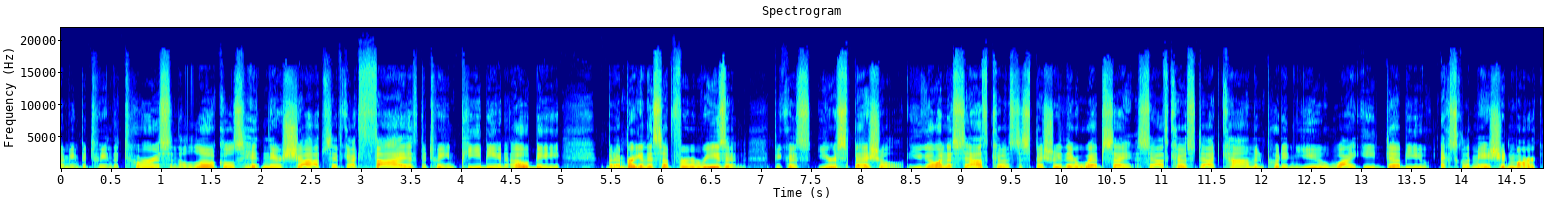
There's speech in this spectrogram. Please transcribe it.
I mean, between the tourists and the locals hitting their shops, they've got five between PB and OB. But I'm bringing this up for a reason because you're special. You go on the South Coast, especially their website, southcoast.com, and put in U Y E W exclamation mark.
